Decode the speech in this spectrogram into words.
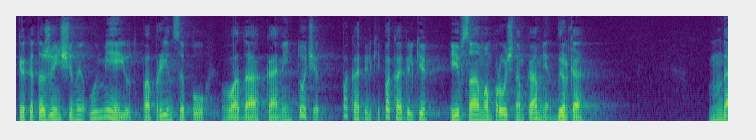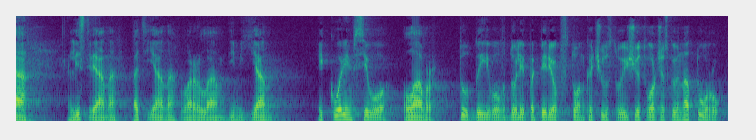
как это женщины умеют, по принципу «вода камень точит», по капельке, по капельке, и в самом прочном камне дырка. Да, Листвяна, Татьяна, Варлам, Демьян и корень всего – Лавр, туды его вдоль и поперек в тонко чувствующую творческую натуру –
